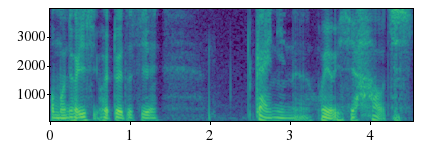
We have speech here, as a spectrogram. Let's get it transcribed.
我们就也许会对这些。概念呢，会有一些好奇，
